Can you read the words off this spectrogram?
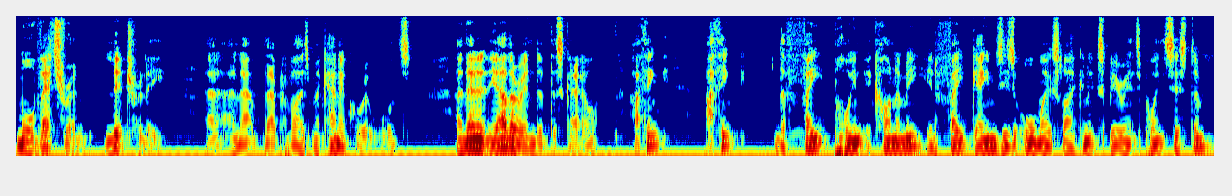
more veteran, literally, uh, and that that provides mechanical rewards. And then at the other end of the scale, I think I think the fate point economy in fate games is almost like an experience point system,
